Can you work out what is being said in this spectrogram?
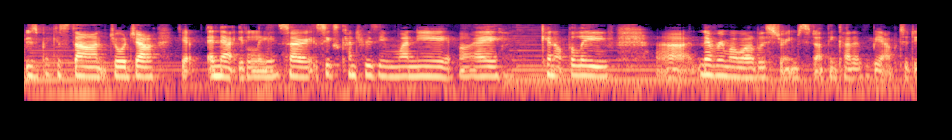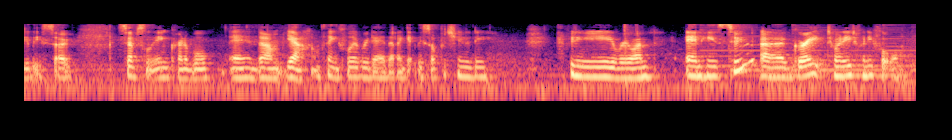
Uzbekistan, Georgia, yep, and now Italy. So six countries in one year. I cannot believe, uh, never in my wildest dreams did I think I'd ever be able to do this. So it's absolutely incredible. And um, yeah, I'm thankful every day that I get this opportunity. Happy New Year, everyone. And here's to a great 2024.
